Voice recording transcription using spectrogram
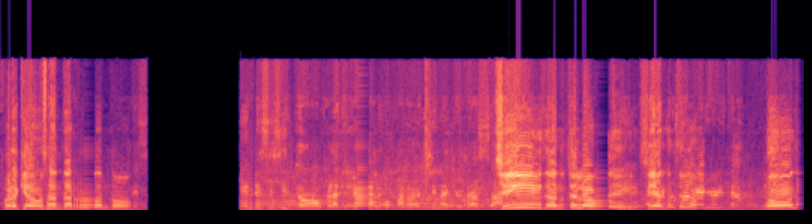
por aquí vamos a andar rodando. Eh, Necesito platicar algo para ver si me ayudas a... Sí, anótelo. Sí, sí, no anótelo. No, no,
